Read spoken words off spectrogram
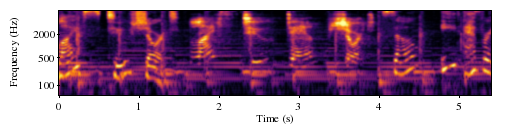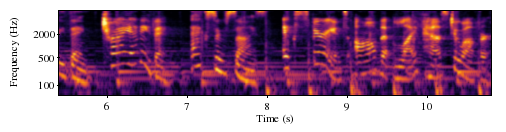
Life's too short. Life's too damn short. So eat everything. Try anything. Exercise. Experience all that life has to offer.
